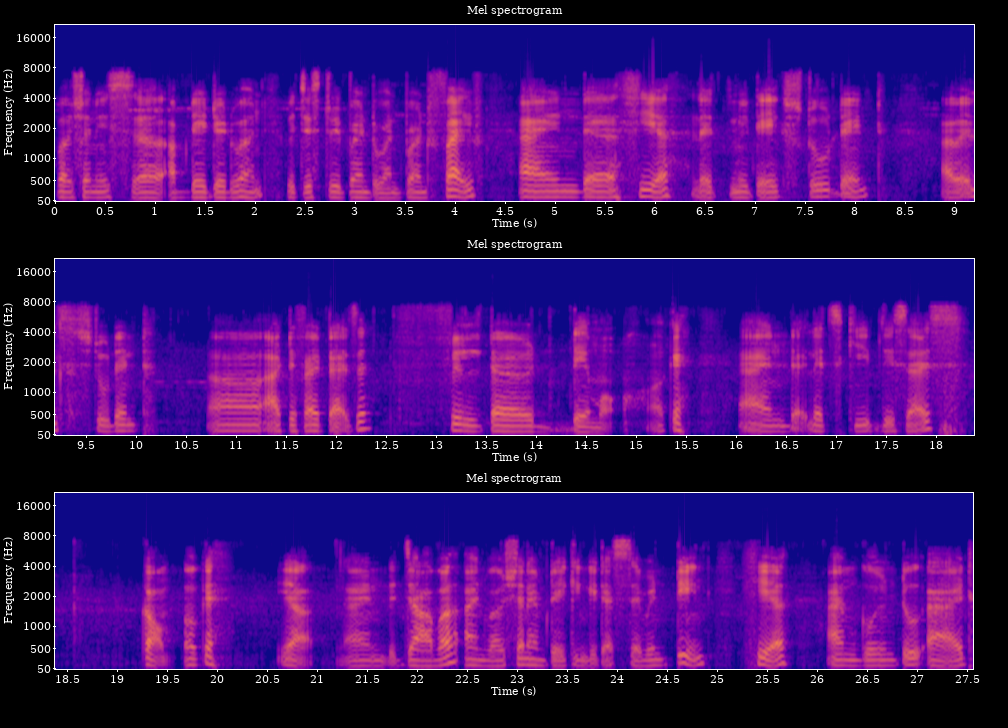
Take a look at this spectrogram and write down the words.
Version is uh, updated one, which is 3.1.5. And uh, here, let me take student. Will student uh, artifact as a filter demo. Okay, and let's keep this as com. Okay yeah, and Java and version I'm taking it as 17. Here I'm going to add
